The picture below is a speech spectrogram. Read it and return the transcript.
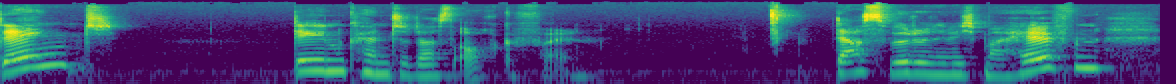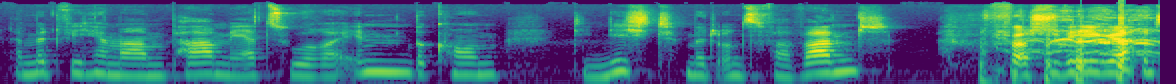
denkt, denen könnte das auch gefallen. Das würde nämlich mal helfen, damit wir hier mal ein paar mehr ZuhörerInnen bekommen, die nicht mit uns verwandt, verschwägert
